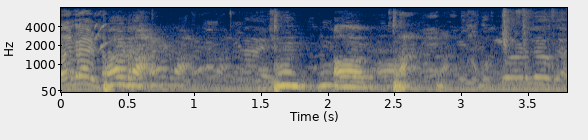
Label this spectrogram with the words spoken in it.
Third round. Two or tie.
